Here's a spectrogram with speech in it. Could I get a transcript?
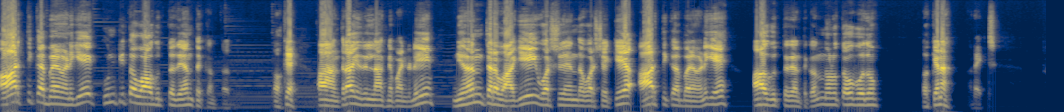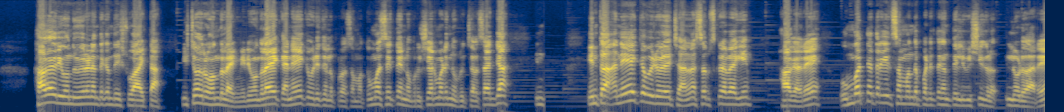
ಆರ್ಥಿಕ ಬೆಳವಣಿಗೆ ಕುಂಠಿತವಾಗುತ್ತದೆ ಅಂತಕ್ಕಂಥದ್ದು. ಓಕೆ ಆ ನಂತರ ಇದರಲ್ಲಿ ನಾಲ್ಕನೇ ಪಾಯಿಂಟ್ ನೋಡಿ, ನಿರಂತರವಾಗಿ ವರ್ಷದಿಂದ ವರ್ಷಕ್ಕೆ ಆರ್ಥಿಕ ಬೆಳವಣಿಗೆ ಆಗುತ್ತದೆ ಅಂತಕ್ಕಂಥ ನೋಡ್ತಾ ಹೋಗ್ಬೋದು. ಓಕೆನಾ ಹಾಗಾದ್ರೆ ಈ ಒಂದು ವಿವರಣೆ ಅಂತಕ್ಕಂಥ ಇಷ್ಟ ಆಯ್ತಾ? ಇಷ್ಟಾದ್ರೆ ಒಂದು ಲೈಕ್ ನೀಡಿ, ಒಂದು ಲೈಕ್ ಅನೇಕ ವಿಡಿಯೋದಲ್ಲಿ ಪ್ರೋತ್ಸಾಹ ತುಂಬಾ ಸಿಗುತ್ತೆ ಇನ್ನೊಬ್ರು ಶೇರ್ ಮಾಡಿ ಇನ್ನೊಬ್ರು ಚಲ ಸಾಧ್ಯ? ಇಂಥ ಅನೇಕ ವಿಡಿಯೋಗಳ ಚಾನಲ್ ಸಬ್ಸ್ಕ್ರೈಬ್ ಆಗಿ. ಹಾಗಾದ್ರೆ ಒಂಬತ್ತನೇ ತರಗತಿ ಸಂಬಂಧಪಟ್ಟಿರ್ತಕ್ಕಂಥ ಇಲ್ಲಿ ವಿಷಯಗಳು ಇಲ್ಲಿ ನೋಡುವಾರೆ.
